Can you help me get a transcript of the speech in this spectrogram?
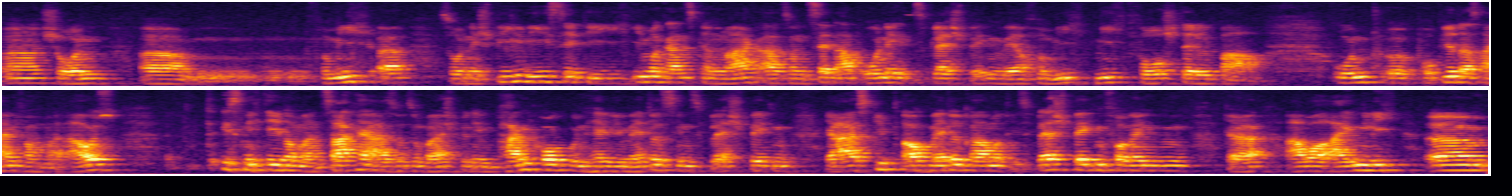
äh, schon ähm, für mich äh, so eine Spielwiese, die ich immer ganz gern mag. Also ein Setup ohne Splashbecken wäre für mich nicht vorstellbar. Und äh, probiert das einfach mal aus. Ist nicht jedermanns Sache, also zum Beispiel im Punkrock und Heavy Metal sind Splashbecken, ja es gibt auch Metal-Drummer, die Splashbecken verwenden, ja, aber eigentlich ähm,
